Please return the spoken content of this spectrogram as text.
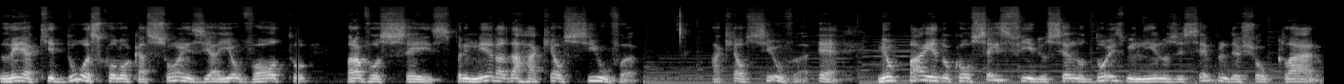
ler aqui duas colocações e aí eu volto para vocês. Primeira da Raquel Silva. Raquel Silva é: Meu pai educou seis filhos, sendo dois meninos, e sempre deixou claro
